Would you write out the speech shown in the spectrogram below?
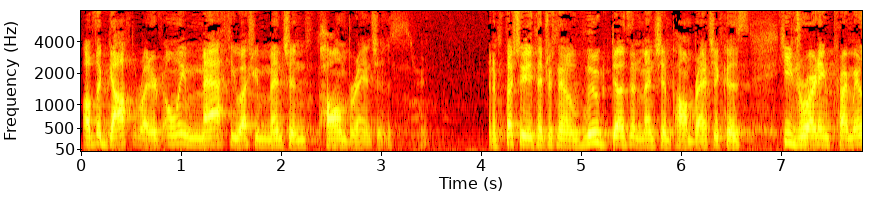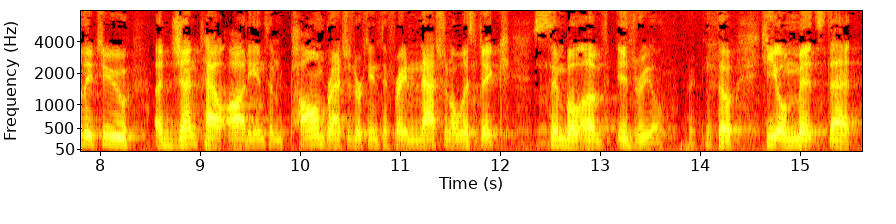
of the gospel writers, only Matthew actually mentions palm branches. And especially it's interesting that Luke doesn't mention palm branches because he's writing primarily to a Gentile audience, and palm branches are seen as a very nationalistic symbol of Israel. So he omits that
